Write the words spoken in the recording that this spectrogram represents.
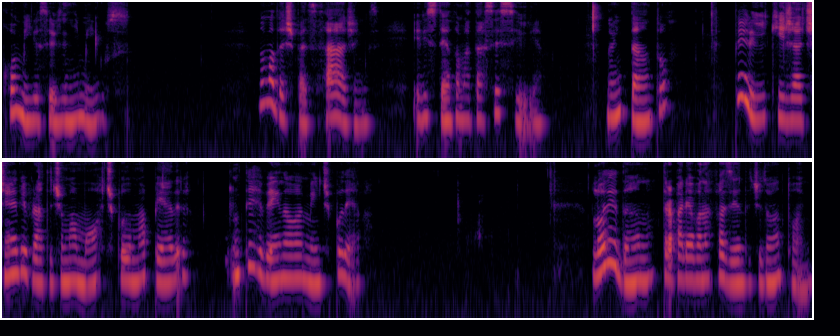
comia seus inimigos. Numa das passagens, eles tentam matar Cecília. No entanto, Peri, que já tinha livrado de uma morte por uma pedra, intervém novamente por ela. Loredano trabalhava na fazenda de Dom Antônio,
